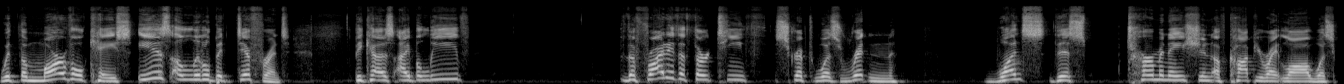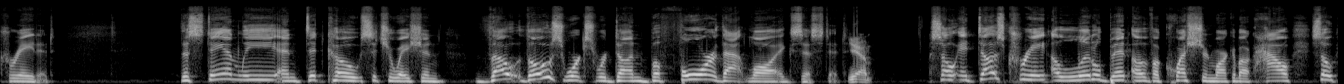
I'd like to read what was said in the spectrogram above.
with the Marvel case is a little bit different because I believe the Friday the 13th script was written once this termination of copyright law was created. The Stan Lee and Ditko situation, though those works were done before that law existed. Yeah. So it does create a little bit of a question mark about how. So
